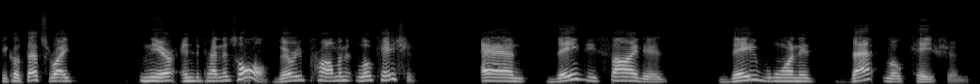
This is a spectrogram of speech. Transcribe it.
because that's right near Independence Hall, very prominent location. And they decided they wanted that location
